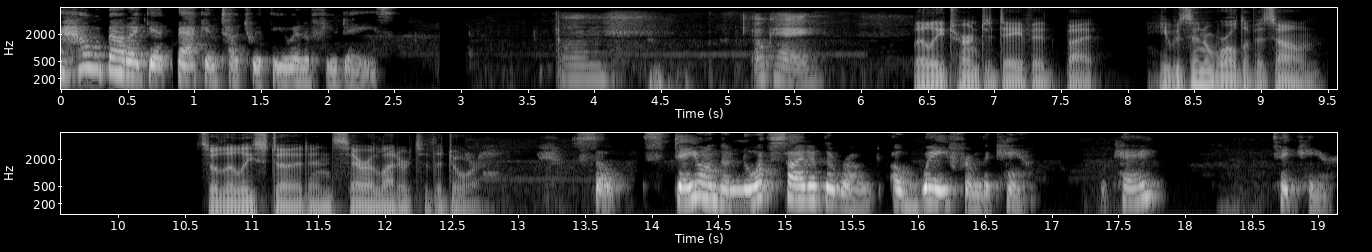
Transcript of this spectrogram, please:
How about I get back in touch with you in a few days? Um, okay. Lily turned to David, but he was in a world of his own. So Lily stood and Sarah led her to the door. So stay on the north side of the road, away from the camp. Okay? Take care.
